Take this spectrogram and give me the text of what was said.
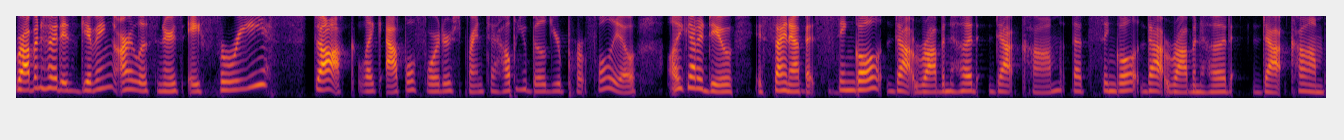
Robinhood is giving our listeners a free stock like Apple, Ford, or Sprint to help you build your portfolio. All you got to do is sign up at single.robinhood.com. That's single.robinhood.com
